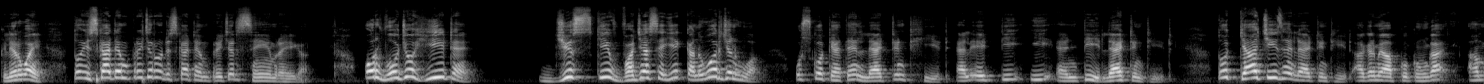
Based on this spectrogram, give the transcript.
क्लियर हुआ तो इसका टेम्परेचर और इसका टेम्परेचर सेम रहेगा। और वो जो हीट है, जिसकी वजह से ये कन्वर्जन हुआ, उसको कहते हैं latent heat L A T E N T latent heat तो क्या चीज़ है लैटेंट हीट अगर मैं आपको कहूँगा, हम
